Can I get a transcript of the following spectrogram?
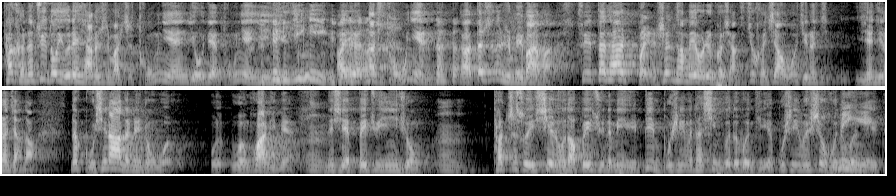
他可能最多有点瑕疵是什么？是童年有点童年阴影，阴影。哎呀，那是童年的啊，但是那是没办法，所以但他本身他没有任何瑕疵，就很像我经常以前经常讲到，那古希腊的那种文文文化里面，那些悲剧英雄，嗯，他之所以陷入到悲剧的命运，并不是因为他性格的问题，也不是因为社会的问题命，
